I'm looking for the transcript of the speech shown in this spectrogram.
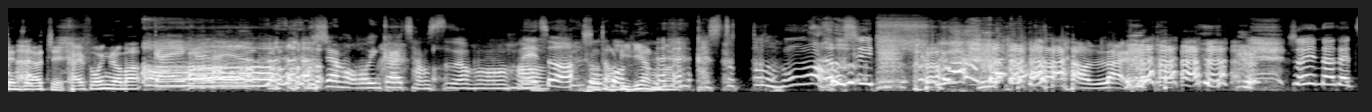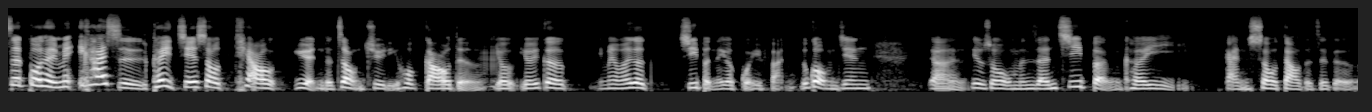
现在要解开封印了吗？该该来了，好像我应该尝试哦。没错，收到力量了吗？开始都都哇，呼吸 好烂。所以那在这过程里面，一开始可以接。接受跳远的这种距离或高的，有有一个你们有一个基本的一个规范。如果我们今天，呃，例如说我们人基本可以感受到的这个。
